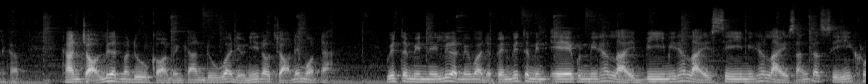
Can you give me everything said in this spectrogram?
นะครับการเจาะเลือดมาดูก่อนเป็นการดูว่าเดี๋ยวนี้เราเจาะได้หมดอะ วิตามินในเลือดไม่ว่าจะเป็นวิตามิน A คุณมีเท่าไหร่ B มีเท่าไหร่ C มีเท่าไหร่ สังกะสีโคร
